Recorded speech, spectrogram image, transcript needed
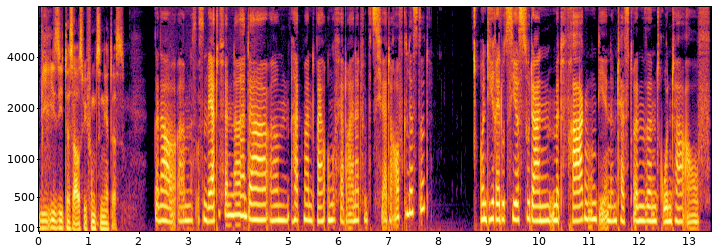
Wie sieht das aus? Wie funktioniert das? Genau, ähm, das ist ein Wertefinder. Da ähm, hat man drei, ungefähr 350 Werte aufgelistet. Und die reduzierst du dann mit Fragen, die in dem Test drin sind, runter auf,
